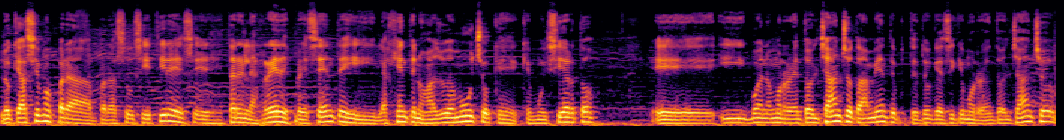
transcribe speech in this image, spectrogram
lo que hacemos para, para subsistir es, estar en las redes presentes y la gente nos ayuda mucho, que, que es muy cierto. Eh, y bueno, hemos reventado el chancho también, te, te tengo que decir que hemos reventado el chancho.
